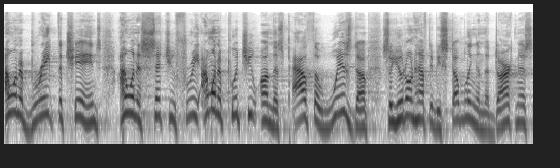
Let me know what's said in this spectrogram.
I want to break the chains. I want to set you free. I want to put you on this path of wisdom so you don't have to be stumbling in the darkness,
